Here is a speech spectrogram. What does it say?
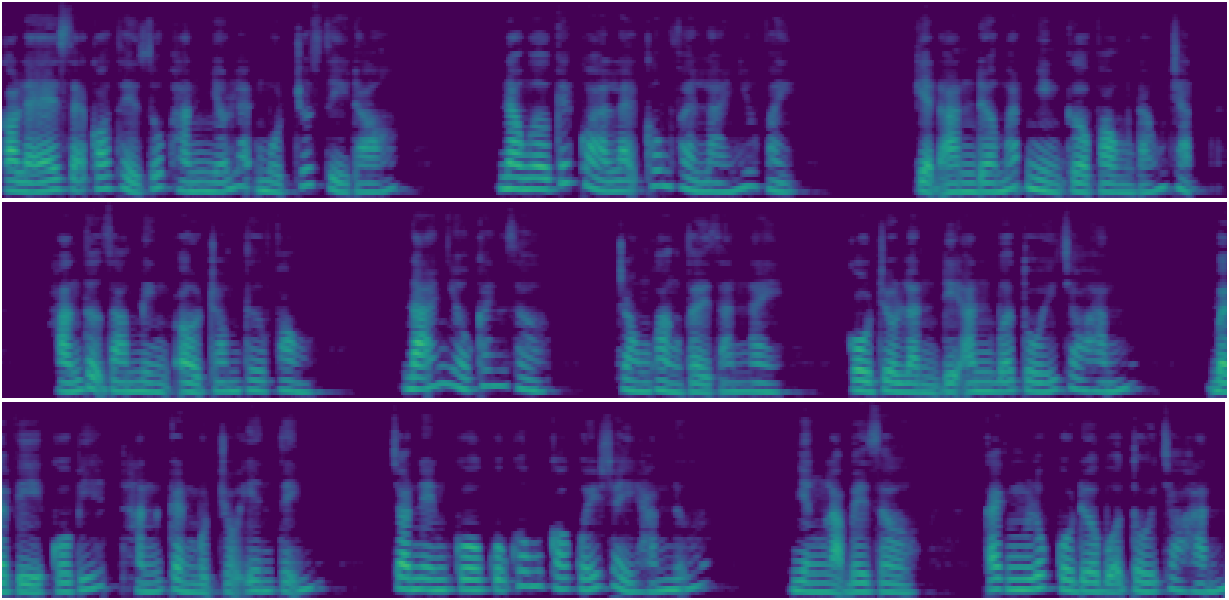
có lẽ sẽ có thể giúp hắn nhớ lại một chút gì đó. Nào ngờ kết quả lại không phải là như vậy. Kiệt An đưa mắt nhìn cửa phòng đóng chặt. Hắn tự ra mình ở trong thư phòng. Đã nhiều canh giờ. Trong khoảng thời gian này, cô trừ lần đi ăn bữa tối cho hắn. Bởi vì cô biết hắn cần một chỗ yên tĩnh. Cho nên cô cũng không có quấy rầy hắn nữa. Nhưng là bây giờ, cách lúc cô đưa bữa tối cho hắn,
